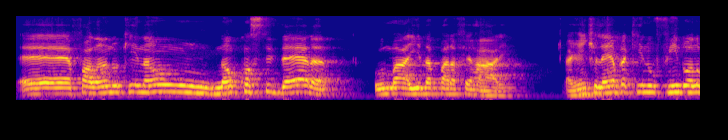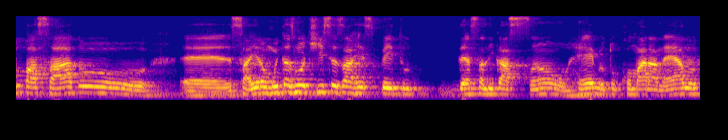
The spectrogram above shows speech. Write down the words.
é, falando que não, não considera uma ida para a Ferrari. A gente lembra que no fim do ano passado é, saíram muitas notícias a respeito dessa ligação Hamilton com Maranello.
